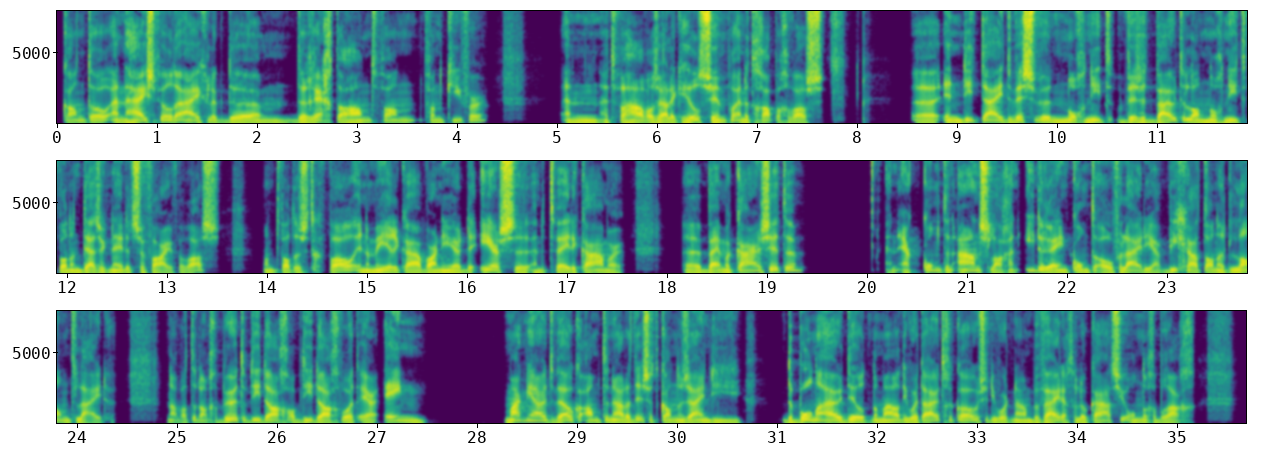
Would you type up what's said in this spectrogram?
Kanto. En hij speelde eigenlijk de, de rechterhand van, van Kiefer. En het verhaal was eigenlijk heel simpel. En het grappige was, eh, in die tijd wisten we nog niet, wist het buitenland nog niet wat een designated survivor was. Want wat is het geval in Amerika wanneer de Eerste en de Tweede Kamer eh, bij elkaar zitten en er komt een aanslag en iedereen komt te overlijden. Ja, wie gaat dan het land leiden? Nou, wat er dan gebeurt op die dag, op die dag wordt er één, maakt niet uit welke ambtenaar dat is. Het kan er zijn die de bonnen uitdeelt normaal, die wordt uitgekozen, die wordt naar een beveiligde locatie ondergebracht.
